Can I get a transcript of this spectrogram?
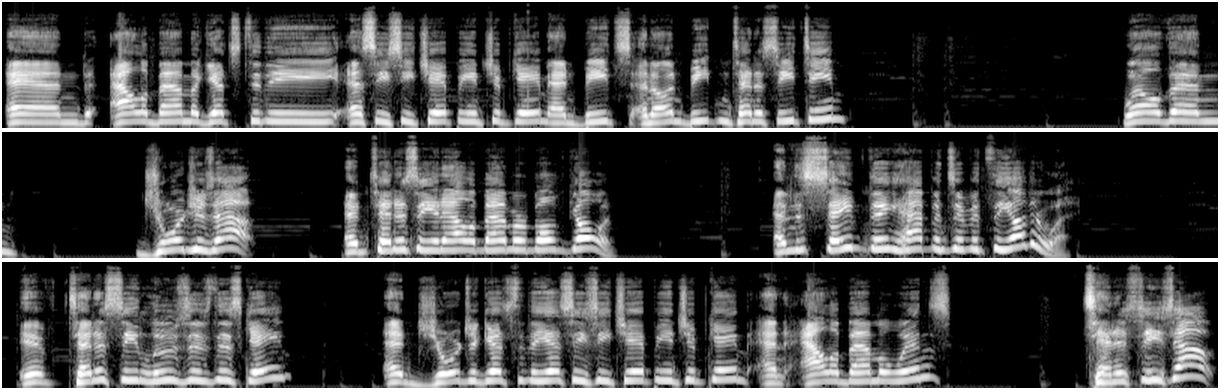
and Alabama gets to the SEC championship game and beats an unbeaten Tennessee team, well, then Georgia's out. And Tennessee and Alabama are both going. And the same thing happens if it's the other way. if Tennessee loses this game and Georgia gets to the SEC championship game and Alabama wins, Tennessee's out.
